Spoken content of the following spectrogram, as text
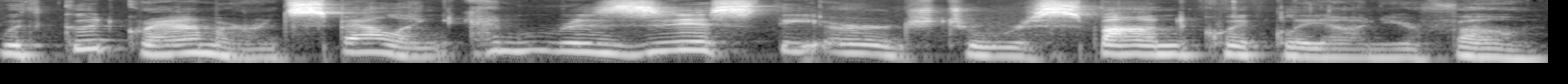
with good grammar and spelling, and resist the urge to respond quickly on your phone,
